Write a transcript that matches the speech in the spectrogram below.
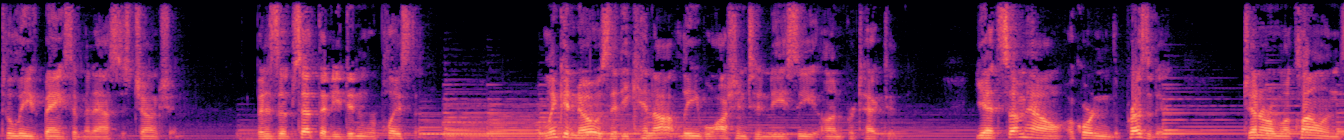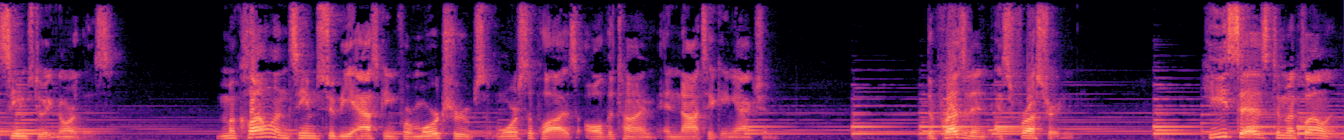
to leave Banks at Manassas Junction, but is upset that he didn't replace them. Lincoln knows that he cannot leave Washington, D.C. unprotected. Yet somehow, according to the president, General McClellan seems to ignore this. McClellan seems to be asking for more troops, more supplies all the time, and not taking action. The president is frustrated. He says to McClellan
